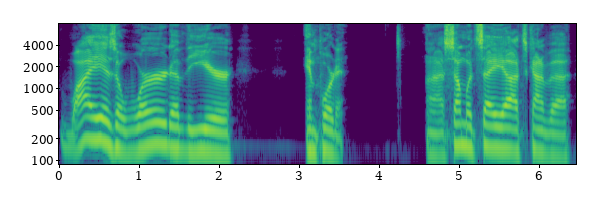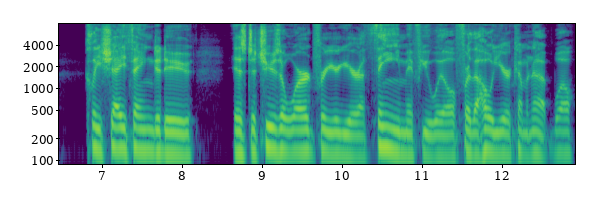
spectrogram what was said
Why is a word of the year important? Uh, some would say uh, it's kind of a cliche thing to do, is to choose a word for your year, a theme, if you will, for the whole year coming up. Well,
